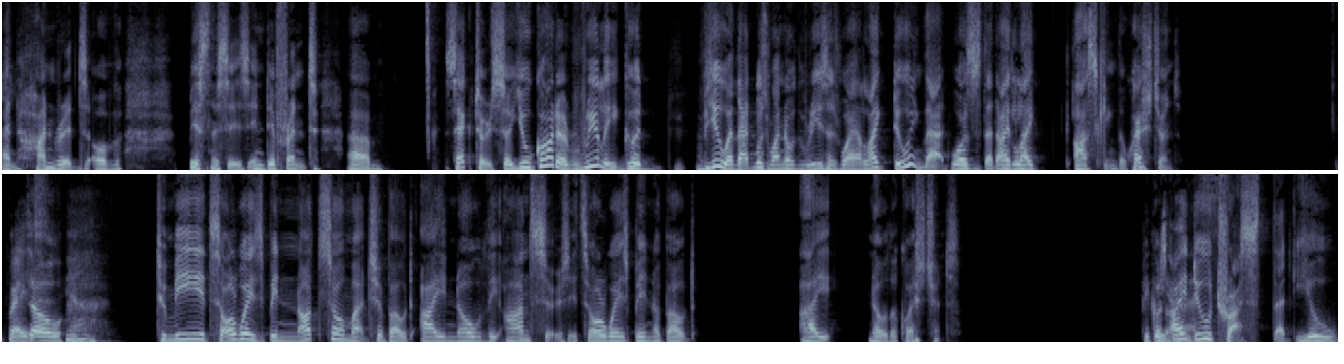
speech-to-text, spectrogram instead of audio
and hundreds of businesses in different um, sectors. So you got a really good view, and that was one of the reasons why I liked doing that was that I liked asking the questions. Right. So yeah. To me, it's always been not so much about I know the answers. It's always been about I know the questions. Because yes. I do trust that you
